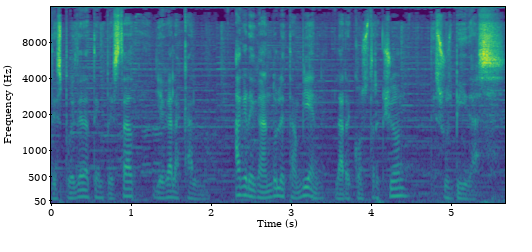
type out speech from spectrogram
después de la tempestad llega la calma, agregándole también la reconstrucción de sus vidas.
